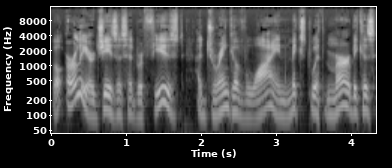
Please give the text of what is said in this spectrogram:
Well, earlier Jesus had refused a drink of wine mixed with myrrh because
